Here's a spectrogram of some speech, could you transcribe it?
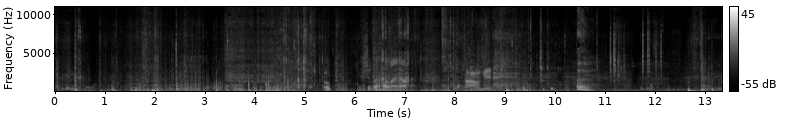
That's a good eating size. Oh, you should let more line out. Oh, good. Look at this. Right over here.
